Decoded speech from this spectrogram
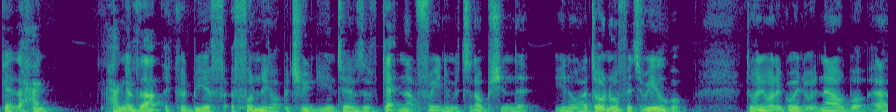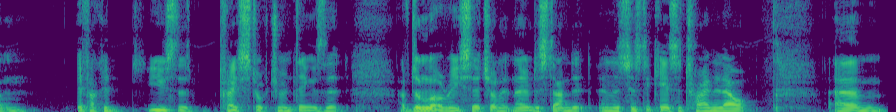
get the hang hang of that. There could be a, a funding opportunity in terms of getting that freedom. It's an option that you know, I don't know if it's real, but don't really want to go into it now. But um, if I could use the price structure and things that I've done a lot of research on it and I understand it, and it's just a case of trying it out. Um,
